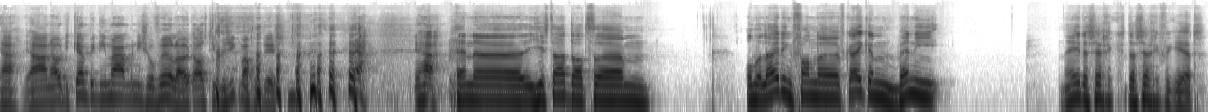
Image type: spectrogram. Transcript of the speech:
Ja, ja, nou, die camping die maakt me niet zoveel uit als die muziek maar goed is. ja, ja, En eh, hier staat dat ehm, onder leiding van, eh even kijken, Benny... Nee, dat zeg ik, dat zeg ik verkeerd.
